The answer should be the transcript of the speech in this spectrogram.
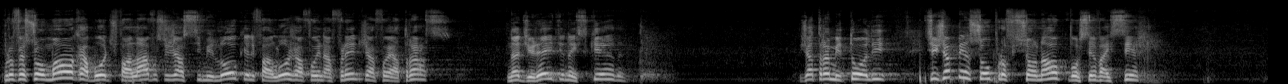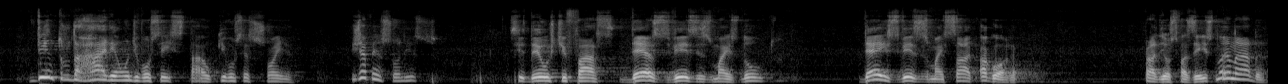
O professor mal acabou de falar, você já assimilou o que ele falou, já foi na frente, já foi atrás, na direita e na esquerda. Já tramitou ali. Você já pensou o profissional que você vai ser? Dentro da área onde você está, o que você sonha. Já pensou nisso? Se Deus te faz dez vezes mais douto, dez vezes mais sábio. Agora, para Deus fazer isso não é nada.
